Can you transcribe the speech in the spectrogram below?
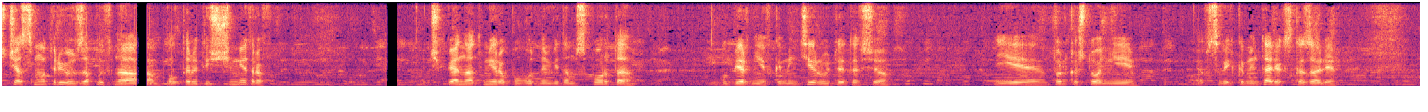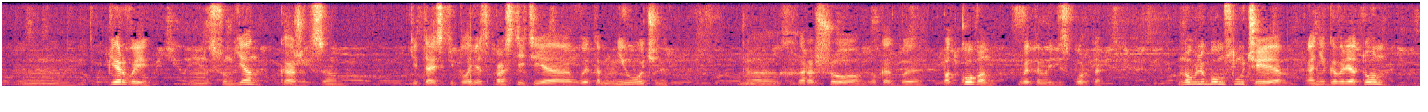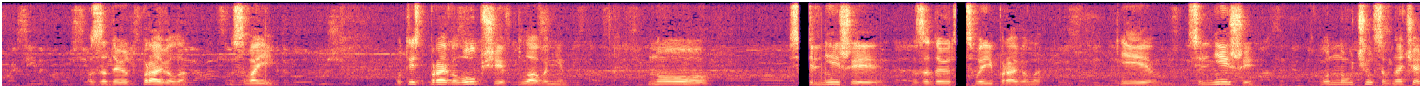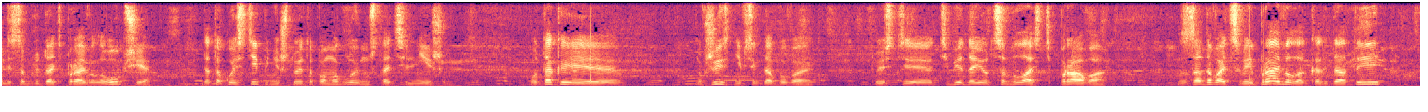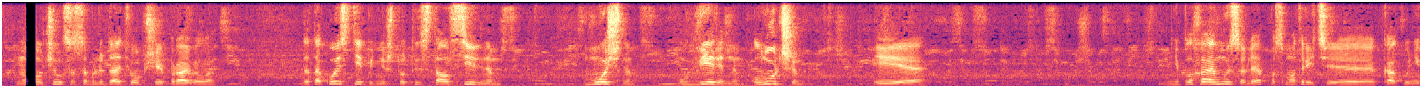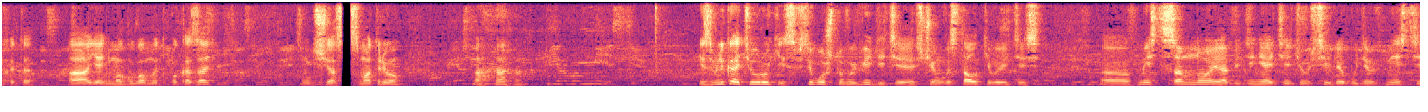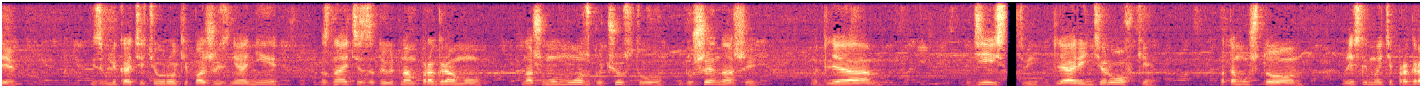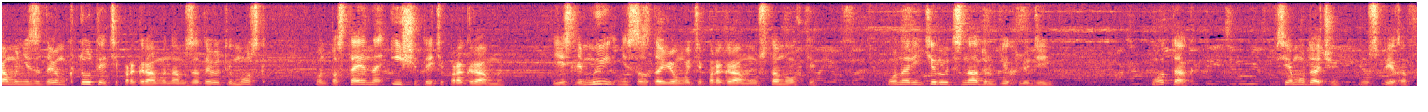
Сейчас смотрю заплыв на полторы тысячи метров. Чемпионат мира по водным видам спорта. Губерниев комментирует это все. И только что они в своих комментариях сказали, первый Суньян, кажется, китайский пловец, простите, я в этом не очень э, хорошо, ну как бы подкован в этом виде спорта. Но в любом случае, они говорят, он задает правила свои. Вот есть правила общие в плавании, но сильнейший задает свои правила. И сильнейший, он научился вначале соблюдать правила общие до такой степени, что это помогло ему стать сильнейшим. Вот так и в жизни всегда бывает. То есть э, тебе дается власть, право задавать свои правила, когда ты научился соблюдать общие правила. До такой степени, что ты стал сильным, мощным, уверенным, лучшим. И неплохая мысль, а? Посмотрите, как у них это... А, я не могу вам это показать. Вот сейчас смотрю. Извлекайте уроки из всего, что вы видите, с чем вы сталкиваетесь. Э, вместе со мной объединяйте эти усилия, будем вместе извлекать эти уроки по жизни. Они, знаете, задают нам программу нашему мозгу, чувству, душе нашей для действий, для ориентировки. Потому что если мы эти программы не задаем, кто-то эти программы нам задает, и мозг, он постоянно ищет эти программы. Если мы не создаем эти программы установки, он ориентируется на других людей. Вот так. Всем удачи, успехов!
